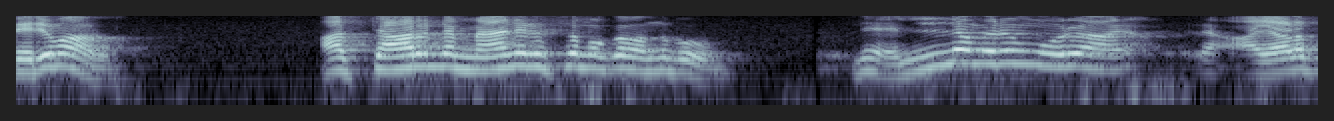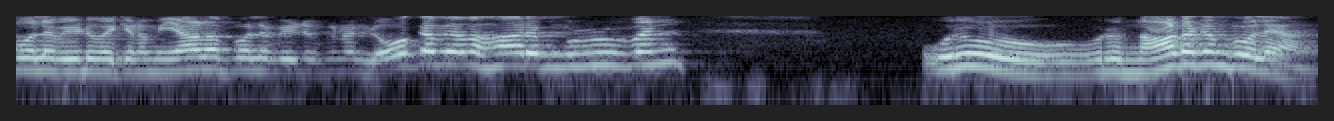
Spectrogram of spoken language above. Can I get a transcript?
പെരുമാറും. ആ സ്റ്റാറിന്റെ മാനറിസം ഒക്കെ വന്നു പോകും? എല്ലാവരും ഒരു അയാളെ പോലെ വീട് വെക്കണം ഇയാളെ പോലെ വീട് വെക്കണം. ലോക വ്യവഹാരം മുഴുവൻ ഒരു ഒരു നാടകം പോലെയാണ്.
